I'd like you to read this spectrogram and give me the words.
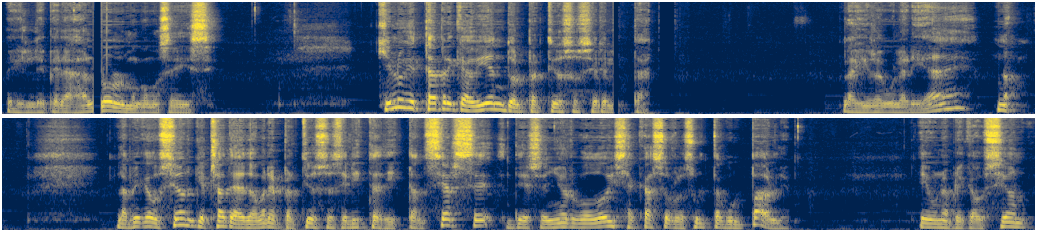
pues, le peras al olmo, como se dice. ¿Qué es lo que está precaviendo el Partido Socialista? ¿Las irregularidades? No. La precaución que trata de tomar el Partido Socialista es distanciarse del señor Godoy si acaso resulta culpable. Es una precaución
